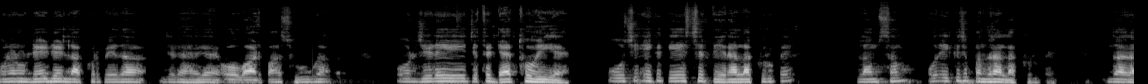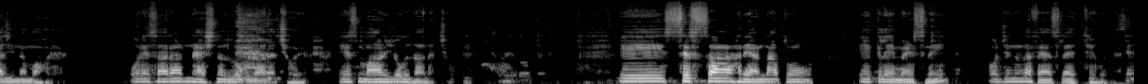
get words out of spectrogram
ਉਹਨਾਂ ਨੂੰ 1.5 ਲੱਖ ਰੁਪਏ ਦਾ ਜਿਹੜਾ ਹੈਗਾ, ਉਹ ਅਵਾਰਡ ਪਾਸ ਹੋਊਗਾ। ਔਰ ਜਿਹੜੇ ਜਿੱਥੇ ਡੈਥ ਹੋਈ ਹੈ, ਉਹ 'ਚ ਇੱਕ ਕੇਸ 'ਚ 13 ਲੱਖ ਰੁਪਏ ਲਮਸਮ ਔਰ ਇੱਕ 'ਚ 15 ਲੱਖ ਰੁਪਏ। ਦਾ ਰਾਜੀਨਾਮਾ ਹੋਇਆ। ਔਰ ਇਹ ਸਾਰਾ ਨੈਸ਼ਨਲ ਲੋਕ ਅਦਾਲਤ 'ਚ ਹੋਇਆ ਇਸ ਮਾਨਯੋਗ ਅਦਾਲਤ 'ਚ ਹੋਇਆ ਇਹ ਸਿਰਸਾ ਹਰਿਆਣਾ ਤੋਂ ਇਹ ਕਲੇਮੈਂਟਸ ਨੇ ਔਰ ਜਿਨ੍ਹਾਂ ਦਾ ਫੈਸਲਾ ਇੱਥੇ ਹੋਇਆ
